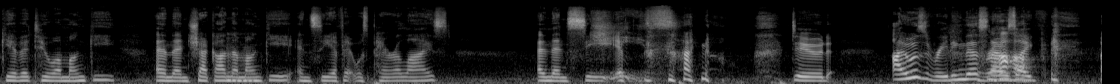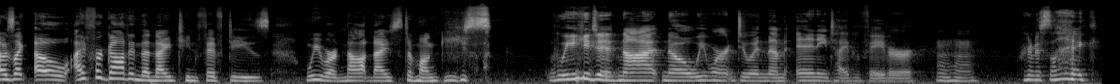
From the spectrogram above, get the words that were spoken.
give it to a monkey and then check on the monkey and see if it was paralyzed. And then see Jeez. if I know. Dude, I was reading this and I was like I was like, "Oh, I forgot in the 1950s we were not nice to monkeys." We did not know we weren't doing them any type of favor. Mm-hmm. We're just like,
